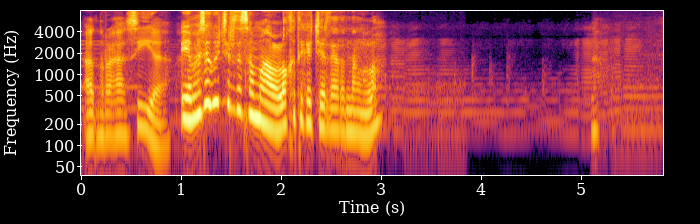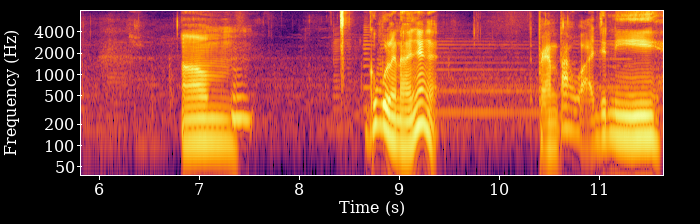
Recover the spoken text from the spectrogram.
ah, rahasia. Iya masa gue cerita sama lo ketika cerita tentang lo? Em, Hmm. Gue boleh nanya nggak? Pengen tahu aja nih.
